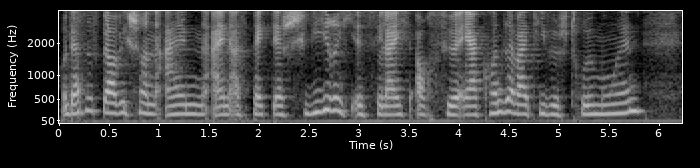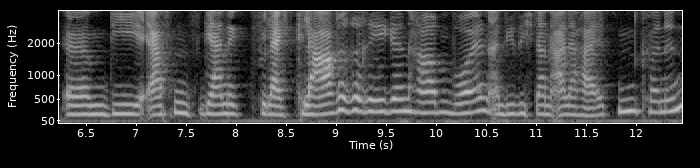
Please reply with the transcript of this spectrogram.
Und das ist, glaube ich, schon ein, ein Aspekt, der schwierig ist, vielleicht auch für eher konservative Strömungen, ähm, die erstens gerne vielleicht klarere Regeln haben wollen, an die sich dann alle halten können.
